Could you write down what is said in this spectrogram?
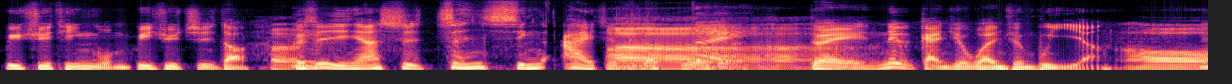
必须听，我们必须知道。可是人家是真心爱着那个歌的，对，那个感觉完全不一样。哦，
